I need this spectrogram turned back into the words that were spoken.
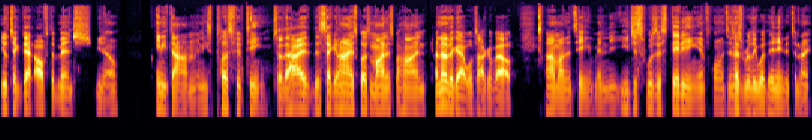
You'll take that off the bench, you know, anytime, and he's plus fifteen. So the high, the second highest plus minus behind another guy we'll talk about um, on the team, and he just was a steadying influence, and that's really what they needed tonight.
